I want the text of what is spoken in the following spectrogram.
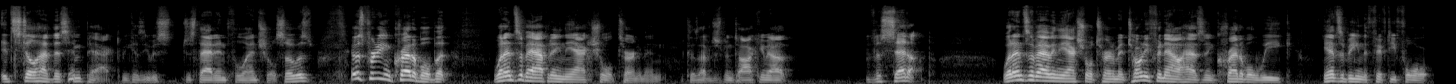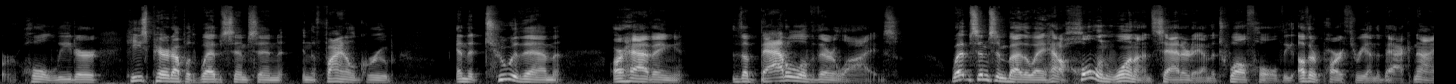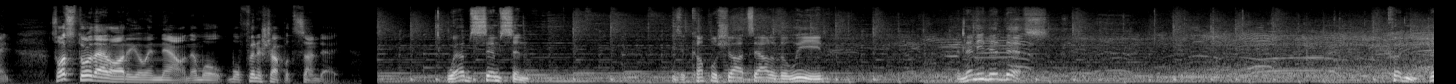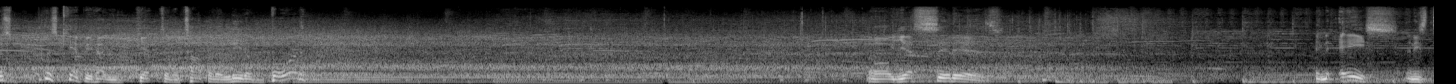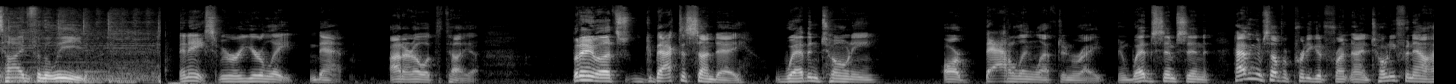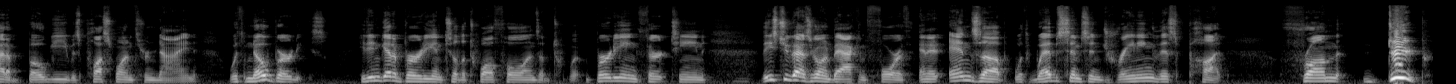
it still had this impact because he was just that influential. So it was it was pretty incredible. But what ends up happening in the actual tournament, because I've just been talking about the setup. What ends up in the actual tournament, Tony Finau has an incredible week. He ends up being the 54 hole leader. He's paired up with Webb Simpson in the final group, and the two of them are having the battle of their lives. Webb Simpson, by the way, had a hole in one on Saturday on the 12th hole, the other par three on the back nine. So let's throw that audio in now, and then we'll we'll finish up with Sunday. Webb Simpson, he's a couple shots out of the lead, and then he did this. Couldn't this this can't be how you get to the top of the leaderboard. Oh, yes, it is. An ace, and he's tied for the lead. An ace. We were a year late, Matt. I don't know what to tell you. But anyway, let's get back to Sunday. Webb and Tony are battling left and right. And Webb Simpson having himself a pretty good front nine. Tony Finau had a bogey, he was plus one through nine with no birdies. He didn't get a birdie until the 12th hole, ends up tw- birdieing 13. These two guys are going back and forth, and it ends up with Webb Simpson draining this putt from deep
